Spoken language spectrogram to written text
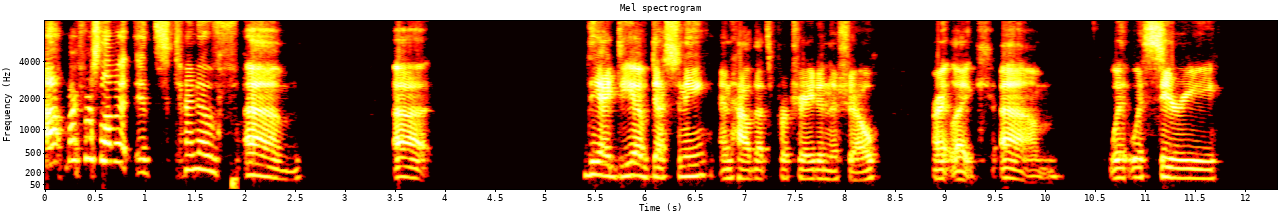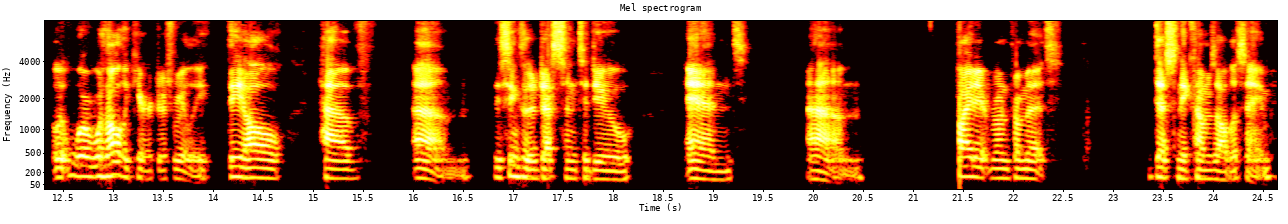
Uh, my first love it. It's kind of um, uh, the idea of destiny and how that's portrayed in the show, right? Like um, with with Ciri, or with all the characters, really, they all have um, these things that they're destined to do, and um, fight it, run from it. Destiny comes all the same.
